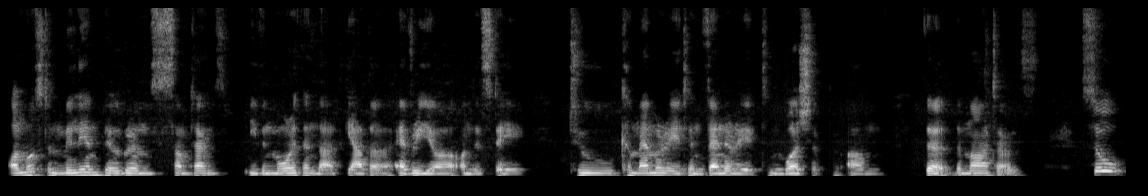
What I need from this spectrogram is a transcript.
Almost a million pilgrims, sometimes even more than that, gather every year on this day to commemorate and venerate and worship um, the, the martyrs. So,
